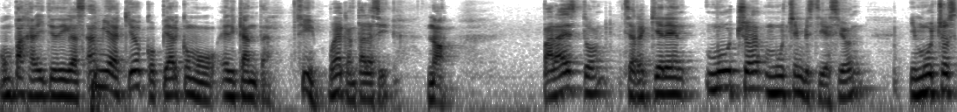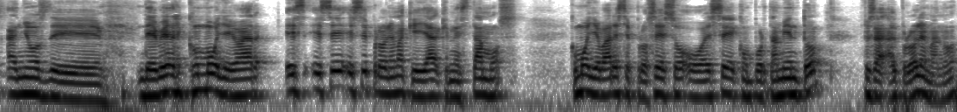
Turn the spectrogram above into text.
un pajarito y digas, ah, mira, quiero copiar como él canta. Sí, voy a cantar así. No, para esto se requiere mucha, mucha investigación y muchos años de, ver cómo llevar ese, ese problema que ya que necesitamos, cómo llevar ese proceso o ese comportamiento pues, al problema, ¿no?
